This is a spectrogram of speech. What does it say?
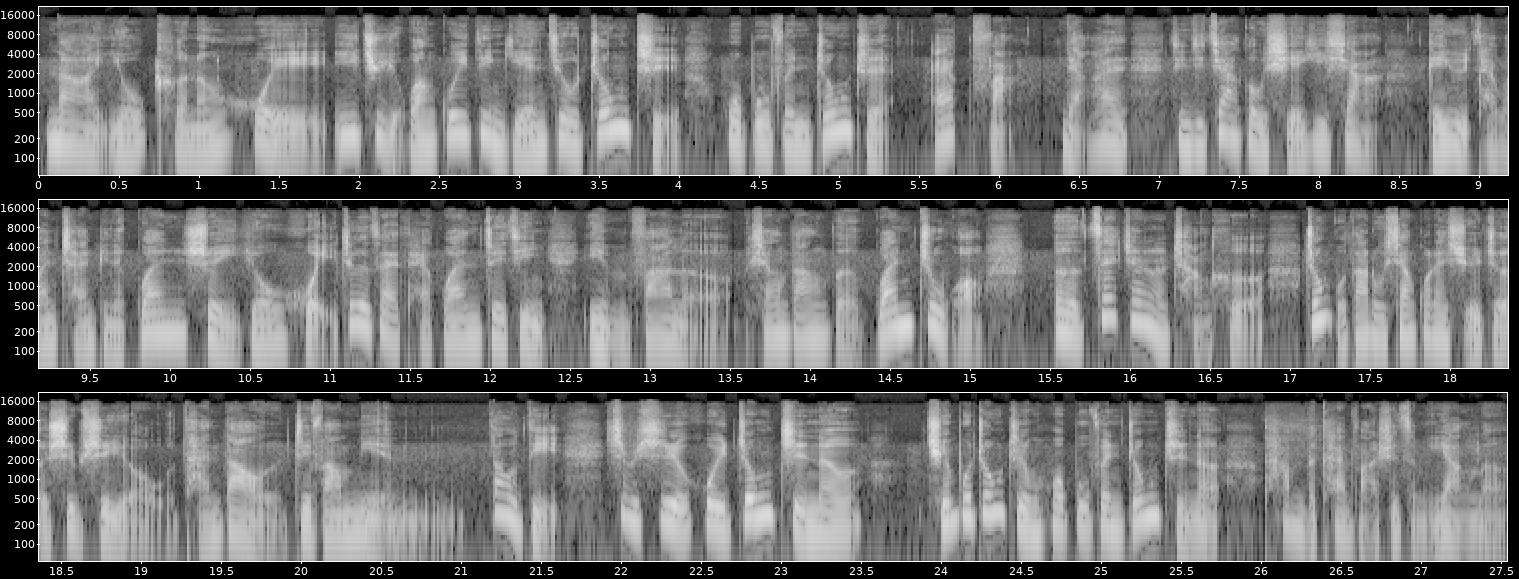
那有可能会依据有关规定研究终止或部分终止 ECFA 两岸经济架构协议下给予台湾产品的关税优惠，这个在台湾最近引发了相当的关注哦。呃，在这样的场合，中国大陆相关的学者是不是有谈到这方面？到底是不是会终止呢？全部终止或部分终止呢？他们的看法是怎么样呢？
